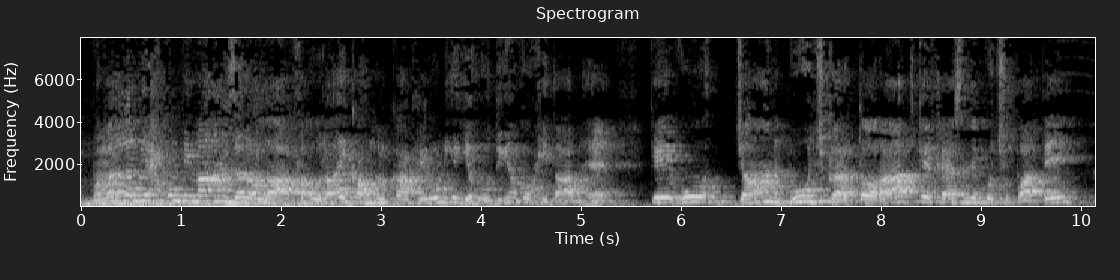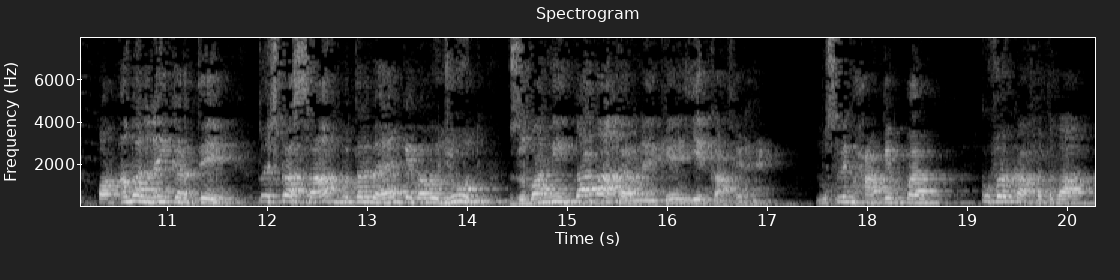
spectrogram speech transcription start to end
مملم یحکم بما انزل اللہ فاولئک هم الکافرون یہ یہودیوں کو خطاب ہے کہ وہ جان بوجھ کر تورات کے فیصلے کو چھپاتے اور عمل نہیں کرتے، تو اس کا صاف مطلب ہے کہ باوجود زبانی دعویٰ کرنے کے یہ کافر ہیں۔ مسلم حاکم پر کفر کا فتویٰ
